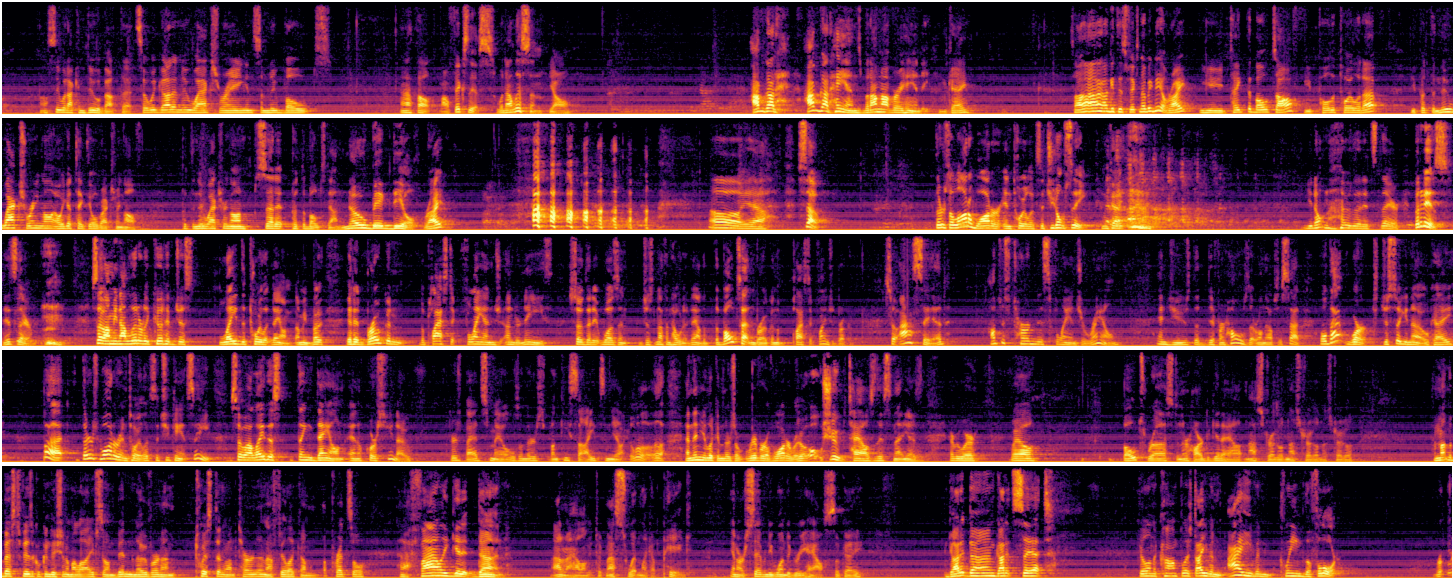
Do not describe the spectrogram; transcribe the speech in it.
I'll see what I can do about that. So we got a new wax ring and some new bolts. And I thought, I'll fix this. Well, now listen, y'all. I've got, I've got hands, but I'm not very handy, okay? So I'll get this fixed, no big deal, right? You take the bolts off, you pull the toilet up, you put the new wax ring on. Oh, you got to take the old wax ring off. Put the new wax ring on, set it, put the bolts down. No big deal, right? oh, yeah. So, there's a lot of water in toilets that you don't see, okay? you don't know that it's there, but it is. It's there. so, I mean, I literally could have just laid the toilet down. I mean, both it had broken the plastic flange underneath so that it wasn't just nothing holding it down. The, the bolts hadn't broken, the plastic flange had broken. So I said, I'll just turn this flange around and use the different holes that were on the opposite side. Well, that worked, just so you know, okay? But there's water in toilets that you can't see. So I lay this thing down, and of course, you know, there's bad smells and there's funky sights, and you're like, ugh. And then you look and there's a river of water. Oh, shoot, towels, this and that, you know, everywhere. Well, bolts rust and they're hard to get out, and I struggled and I struggled and I struggled. I'm not in the best physical condition of my life, so I'm bending over and I'm twisting and I'm turning, and I feel like I'm a pretzel. And I finally get it done. I don't know how long it took me. I was sweating like a pig in our 71 degree house, okay? Got it done, got it set, feeling accomplished. I even I even cleaned the floor.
